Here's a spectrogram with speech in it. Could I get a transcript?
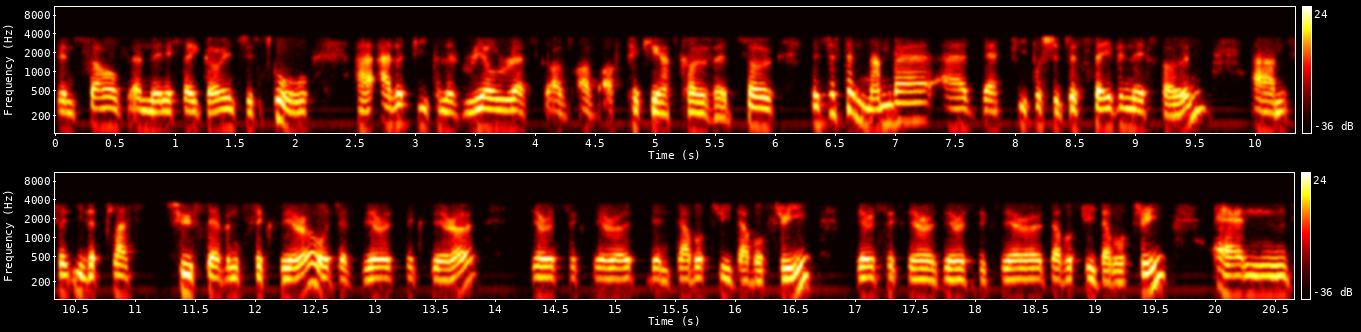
themselves and then if they go into school, uh, other people at real risk of, of, of, picking up COVID. So there's just a number uh, that people should just save in their phone. Um, so either plus 2760 or just 060 060 then double three double three. 060 double three double three and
